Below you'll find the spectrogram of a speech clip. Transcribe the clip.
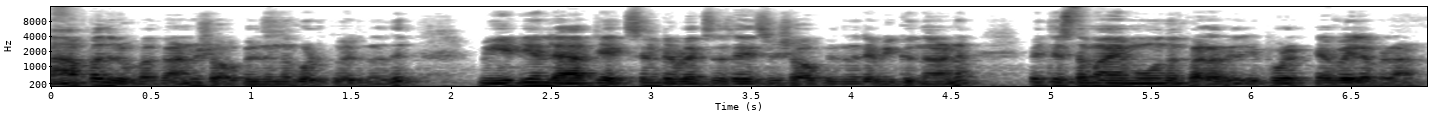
നാൽപ്പത് രൂപക്കാണ് ഷോപ്പിൽ നിന്ന് കൊടുത്തു വരുന്നത് medium large XL double XL size ഷോപ്പിൽ നിന്ന് ലഭിക്കുന്നതാണ്. വ്യത്യസ്തമായ മൂന്ന് കളറിൽ ഇപ്പോൾ അവൈലബിൾ ആണ്.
